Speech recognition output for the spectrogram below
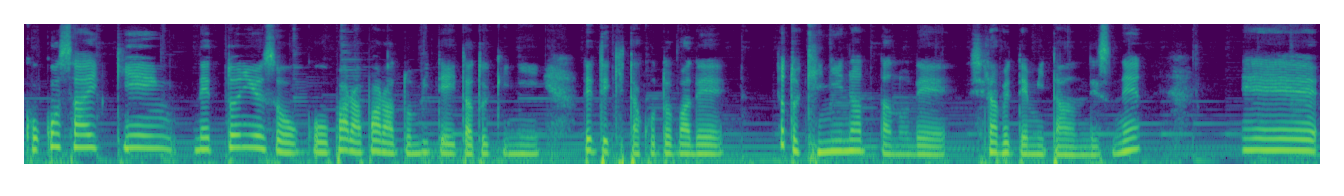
ここ最近ネットニュースをこうパラパラと見ていた時に出てきた言葉で、ちょっと気になったので調べてみたんですね。えー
